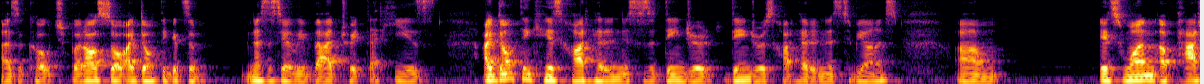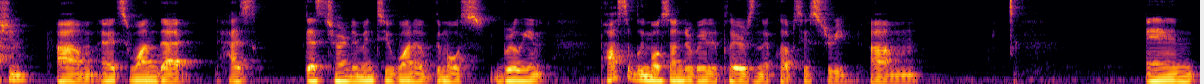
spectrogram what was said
as a coach, but also I don't think it's a necessarily a bad trait that he is. I don't think his hot headedness is a danger, dangerous hot headedness. To be honest, um, it's one of passion, um, and it's one that has that's turned him into one of the most brilliant, possibly most underrated players in the club's history. Um, and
